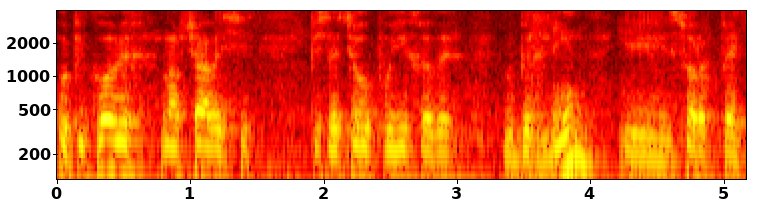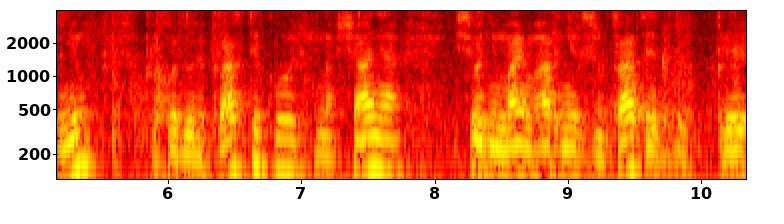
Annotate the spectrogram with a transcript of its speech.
опікових навчалися, після цього поїхали в Берлін і 45 днів проходили практику, навчання. І сьогодні маємо гарні результати при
